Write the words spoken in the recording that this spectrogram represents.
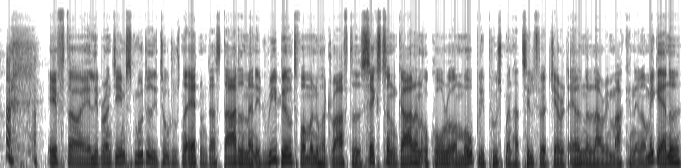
Efter uh, LeBron James smuttede i 2018, der startede man et rebuild, hvor man nu har draftet Sexton, Garland, Okoro og Mobley, plus man har tilført Jared Allen og Larry Markkinen. Om ikke andet,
